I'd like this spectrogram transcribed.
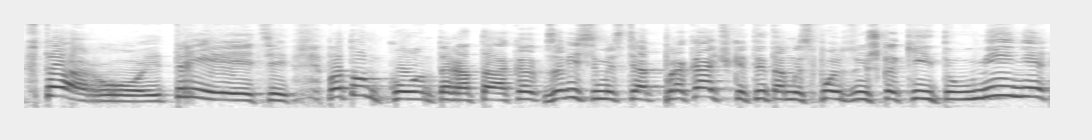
второй, третий, потом контратака. В зависимости от прокачки ты там используешь какие-то умения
